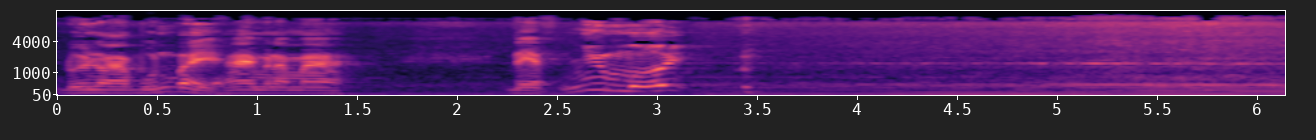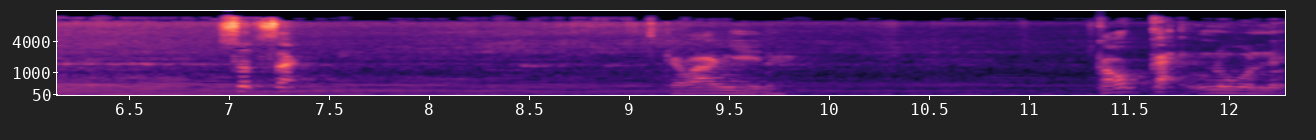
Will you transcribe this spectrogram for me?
Đôi loa 4725A Đẹp như mới. Xuất sắc. Các bác nhìn này. Có cạnh luôn đấy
